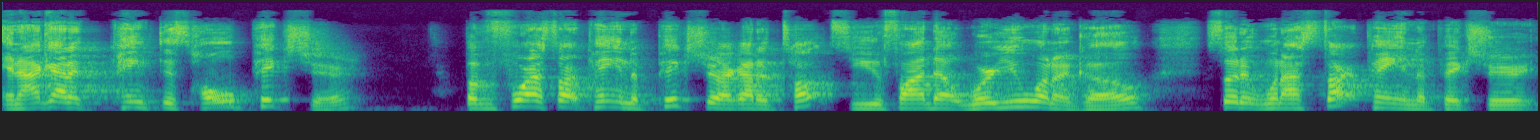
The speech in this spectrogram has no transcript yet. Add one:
And I got to paint this whole picture. But before I start painting the picture, I got to talk to you, find out where you want to go, so that when I start painting the picture,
